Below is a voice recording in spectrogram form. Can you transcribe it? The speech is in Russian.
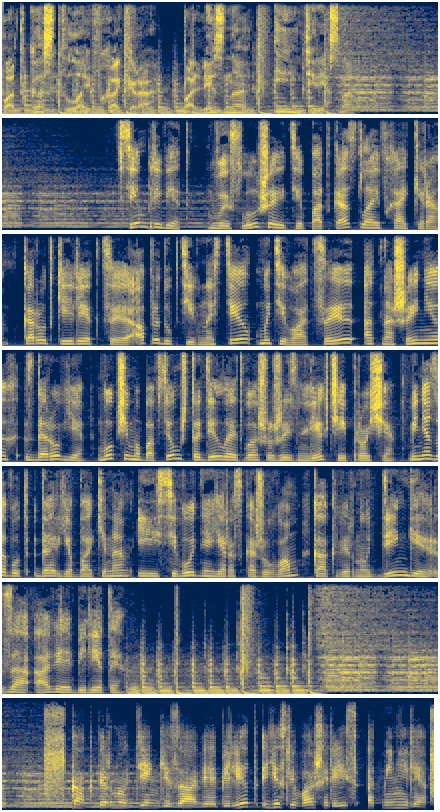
Подкаст лайфхакера. Полезно и интересно. Всем привет! Вы слушаете подкаст лайфхакера. Короткие лекции о продуктивности, мотивации, отношениях, здоровье. В общем, обо всем, что делает вашу жизнь легче и проще. Меня зовут Дарья Бакина, и сегодня я расскажу вам, как вернуть деньги за авиабилеты. Деньги за авиабилет, если ваш рейс отменили?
